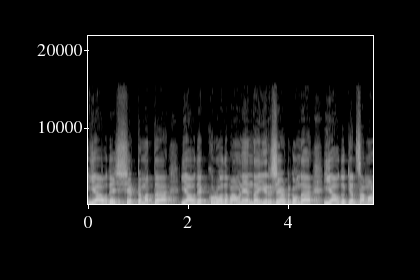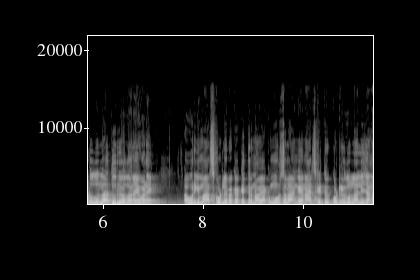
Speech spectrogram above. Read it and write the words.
ಯಾವುದೇ ಶೆಟ್ ಮತ್ತು ಯಾವುದೇ ಕ್ರೋಧ ಭಾವನೆಯಿಂದ ಇರ್ಷೆ ಇಟ್ಕೊಂಡ ಯಾವುದೂ ಕೆಲಸ ಮಾಡೋದಿಲ್ಲ ದುರ್ಯೋಧನ ಇವಳೆ. ಅವ್ರಿಗೆ ಮಾರ್ಕ್ಸ್ ಕೊಡ್ಲೇಬೇಕಾಕೈತ್ರಿ ನಾವು. ಯಾಕೆ ಮೂರು ಸಲ ಹಂಗೆ ಆರಿಸಿ ಕೆಟ್ಟಿರ್ ಕೊಟ್ಟಿರೋದಿಲ್ಲ ಅಲ್ಲಿ ಜನ.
